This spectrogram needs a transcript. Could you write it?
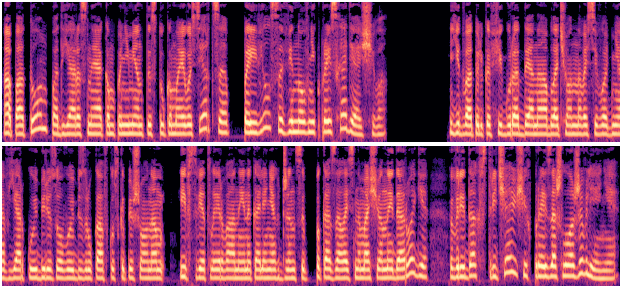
А потом, под яростные аккомпанементы стука моего сердца, появился виновник происходящего. Едва только фигура Дэна, облаченного сегодня в яркую бирюзовую безрукавку с капюшоном и в светлые рваные на коленях джинсы, показалась на мощенной дороге, в рядах встречающих произошло оживление.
